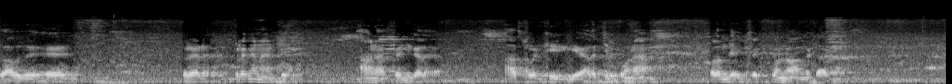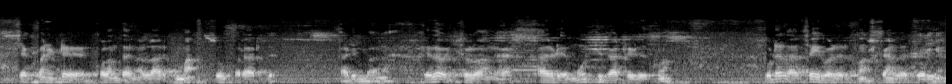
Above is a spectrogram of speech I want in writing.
அதாவது பிரெட பிரெகனண்ட்டு ஆனால் பெண்களை ஹாஸ்பிட்டலுக்கு அழைச்சிட்டு போனால் குழந்தைய செக் பண்ணுவாங்க டாக்டர் செக் பண்ணிவிட்டு குழந்த நல்லா இருக்குமா? சூப்பராக இருக்குது அப்படிம்பாங்க. எதை வச்சு சொல்லுவாங்க. அதனுடைய மூச்சு காற்று இருக்கும். உடல் அசைவுகள் இருக்கும். ஸ்கேனில் தெரியும்.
